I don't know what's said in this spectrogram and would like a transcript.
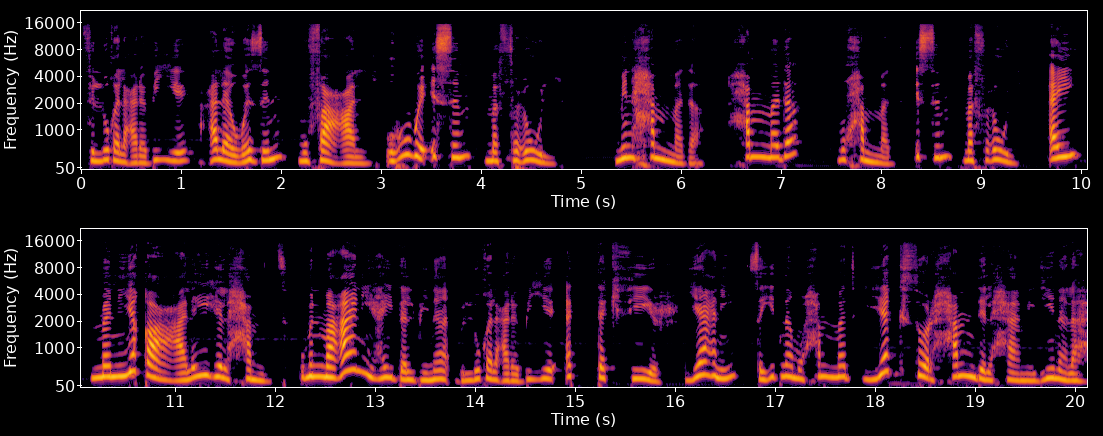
في اللغة العربية على وزن مفعل وهو اسم مفعول. من حمد حمد محمد اسم مفعول. أي من يقع عليه الحمد. ومن معاني هيدا البناء باللغة العربية التكثير. يعني سيدنا محمد يكثر حمد الحامدين له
